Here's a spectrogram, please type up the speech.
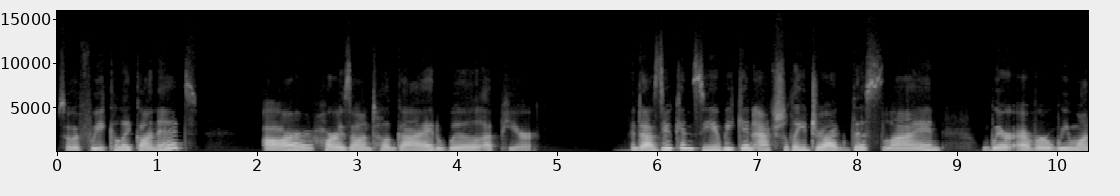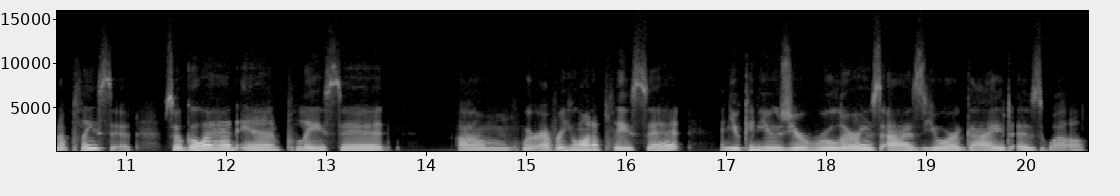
So if we click on it, our horizontal guide will appear. And as you can see, we can actually drag this line wherever we want to place it. So go ahead and place it um, wherever you want to place it. And you can use your rulers as your guide as well.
